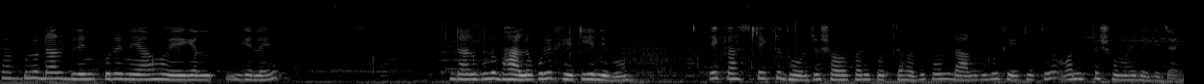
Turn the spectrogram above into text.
সবগুলো ডাল ব্লেন্ড করে নেওয়া হয়ে গেল, গেলে ডালগুলো ভালো করে ফেটিয়ে নেব। এই কাজটা একটু ধৈর্য সহকারে করতে হবে, কারণ ডালগুলো ফেটেতে অনেকটা সময় লেগে যায়।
